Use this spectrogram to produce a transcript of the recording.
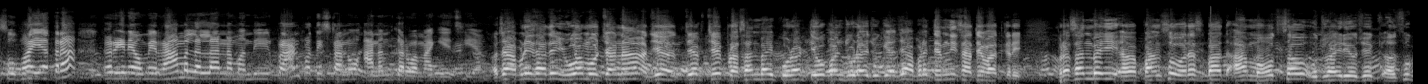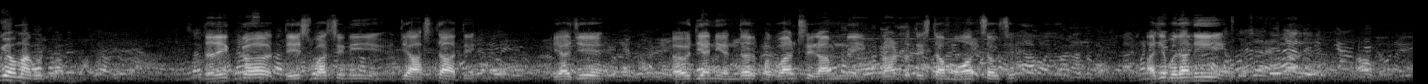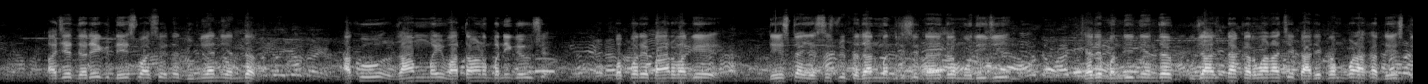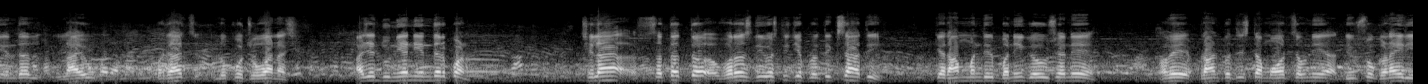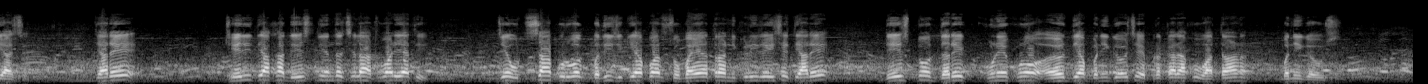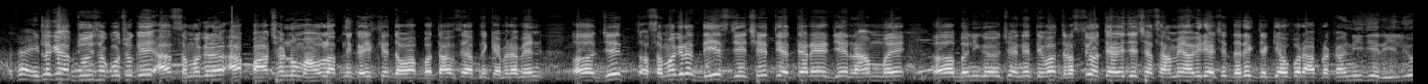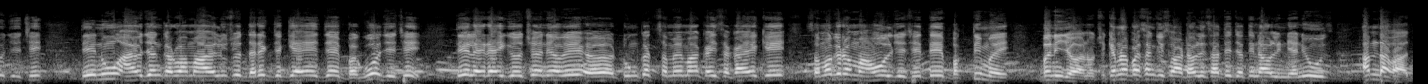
શોભાયાત્રા કરીને અમે રામલલ્લાના મંદિર પ્રાણ પ્રતિષ્ઠાનો આનંદ કરવા માંગીએ છીએ. અચ્છા આપણી સાથે યુવા મોરચાના જે અધ્યક્ષ છે પ્રશાંતભાઈ કોરાટ તેઓ પણ જોડાઈ ચૂક્યા છે. આપણે તેમની સાથે વાત કરી. પ્રશાંતભાઈ પાંચસો વર્ષ બાદ આ મહોત્સવ ઉજવાઈ રહ્યો છે. શું કહેવા માંગો છો દરેક દેશવાસીની જે આસ્થા હતી એ આજે અયોધ્યાની અંદર ભગવાન શ્રી રામની પ્રાણ પ્રતિષ્ઠા મહોત્સવ છે. આજે બધાની, આજે દરેક દેશવાસી અને દુનિયાની અંદર આખું રામમય વાતાવરણ બની ગયું છે. બપોરે બાર વાગે દેશના યશસ્વી પ્રધાનમંત્રી શ્રી નરેન્દ્ર મોદીજી જ્યારે મંદિરની અંદર પૂજા અર્ચના કરવાના છે, કાર્યક્રમ પણ આખા દેશની અંદર લાઈવ બધા જ લોકો જોવાના છે. આજે દુનિયાની અંદર પણ છેલ્લા સતત વર્ષ દિવસથી જે પ્રતીક્ષા હતી કે રામ મંદિર બની ગયું છે અને હવે પ્રાણ પ્રતિષ્ઠા મહોત્સવની દિવસો ગણાઈ રહ્યા છે, ત્યારે જે રીતે આખા દેશની અંદર છેલ્લા અઠવાડિયાથી જે ઉત્સાહપૂર્વક બધી જગ્યા પર શોભાયાત્રા નીકળી રહી છે, ત્યારે દેશનો દરેક ખૂણે ખૂણો અયોધ્યા બની ગયો છે. એ પ્રકારે આખું વાતાવરણ બની ગયું છે. અચ્છા, એટલે કે આપ જોઈ શકો છો કે આ સમગ્ર આ પાછળનો માહોલ આપને કહીશ કે દવા બતાવશે આપને કેમેરામેન. જે સમગ્ર દેશ જે છે તે અત્યારે જે રામમય બની ગયો છે અને તેવા દ્રશ્યો અત્યારે જે છે સામે આવી રહ્યા છે. દરેક જગ્યા ઉપર આ પ્રકારની જે રેલીઓ જે છે તેનું આયોજન કરવામાં આવેલું છે. દરેક જગ્યાએ જે ભગવો જે છે તે લહેરાઈ ગયો છે અને હવે ટૂંક જ સમયમાં કહી શકાય કે સમગ્ર માહોલ જે છે તે ભક્તિમય બની જવાનો છે. કેમેરા પર્સન કિશોર આઠવલે સાથે જતીન રાવલ ઇન્ડિયા ન્યૂઝ અમદાવાદ.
